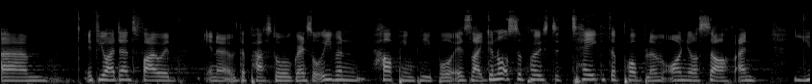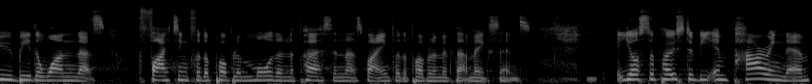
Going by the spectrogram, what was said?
um, if you identify with you know the pastoral grace or even helping people it's like you're not supposed to take the problem on yourself and you be the one that's fighting for the problem more than the person that's fighting for the problem if that makes sense. You're supposed to be empowering them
